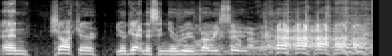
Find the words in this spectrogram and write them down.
And Shakir, you're getting this in your room very soon.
